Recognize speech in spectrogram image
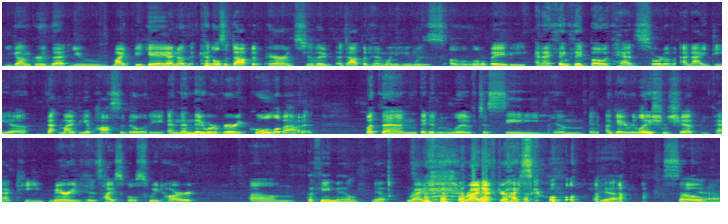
younger that you might be gay? I know that Kendall's adoptive parents, you know, they adopted him when he was a little baby, and I think they both had sort of an idea that might be a possibility, and then they were very cool about it. But then they didn't live to see him in a gay relationship. In fact, he married his high school sweetheart um, A female. Yep. right right after high school. Yeah. So yeah.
